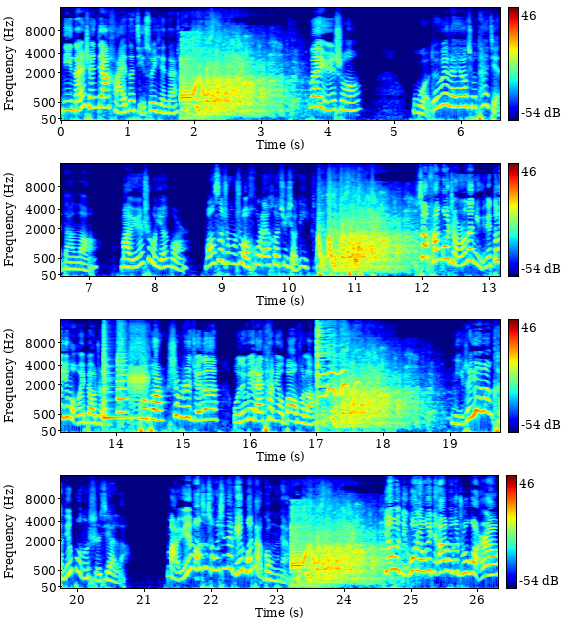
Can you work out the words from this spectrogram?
你男神家孩子几岁？现在？歪云说：“我对未来要求太简单了。”马云是我员工，王思聪是我呼来喝去小弟。上韩国整容的女的都以我为标准。波波是不是觉得我对未来太没有抱负了？你这愿望肯定不能实现了。马云、王思聪现在给我打工呢，要不你过来，我给你安排个主管啊，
